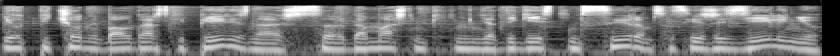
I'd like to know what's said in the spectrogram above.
И вот печеный болгарский перец, знаешь, с домашним каким-нибудь адыгейским сыром, со свежей зеленью.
